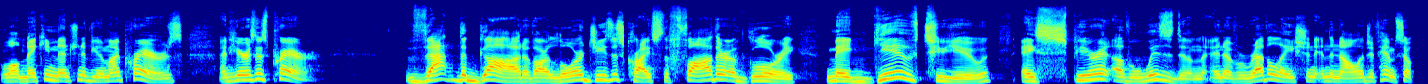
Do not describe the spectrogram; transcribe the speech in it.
while making mention of you in my prayers. And here's his prayer that the God of our Lord Jesus Christ, the Father of glory, may give to you a spirit of wisdom and of revelation in the knowledge of Him. So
